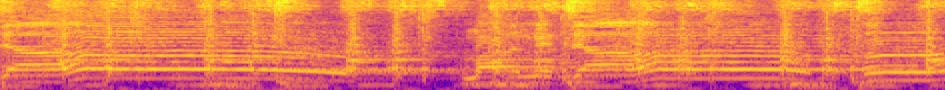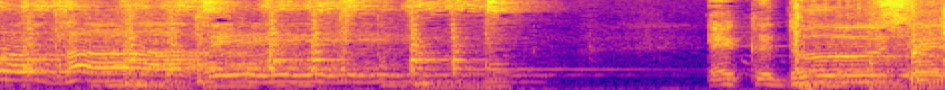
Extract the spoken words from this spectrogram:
जाओ मान जाओ ओ भाभी। एक दूसरे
